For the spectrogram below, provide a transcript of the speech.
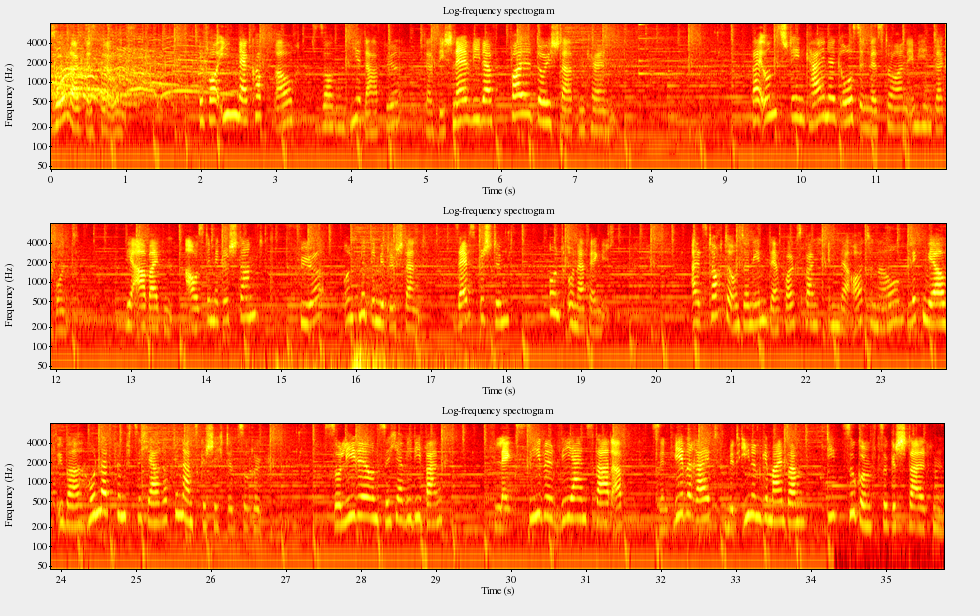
So läuft das bei uns. Bevor Ihnen der Kopf raucht, sorgen wir dafür, dass Sie schnell wieder voll durchstarten können. Bei uns stehen keine Großinvestoren im Hintergrund. Wir arbeiten aus dem Mittelstand, für und mit dem Mittelstand, selbstbestimmt und unabhängig. Als Tochterunternehmen der Volksbank in der Ortenau blicken wir auf über 150 Jahre Finanzgeschichte zurück. Solide und sicher wie die Bank, flexibel wie ein Start-up, sind wir bereit, mit Ihnen gemeinsam die Zukunft zu gestalten.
